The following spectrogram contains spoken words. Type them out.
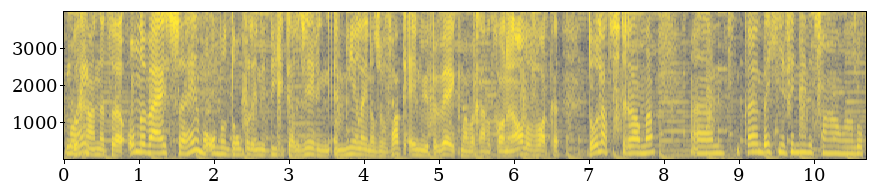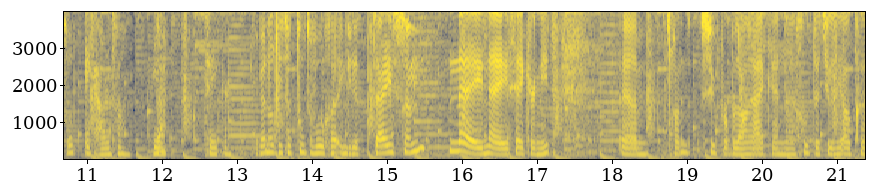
Mooi. We gaan het onderwijs helemaal onderdompelen in de digitalisering. En niet alleen als een vak één uur per week, maar we gaan het gewoon in alle vakken door laten stromen. Um, kan je een beetje je vinden in dit verhaal, Lotte? Ik hou ervan. ja? ja? zeker. Heb jij nog iets aan toe te voegen, Ingrid Thijssen? Nee, nee, zeker niet. Um, het is gewoon super belangrijk en uh, goed dat jullie ook uh,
